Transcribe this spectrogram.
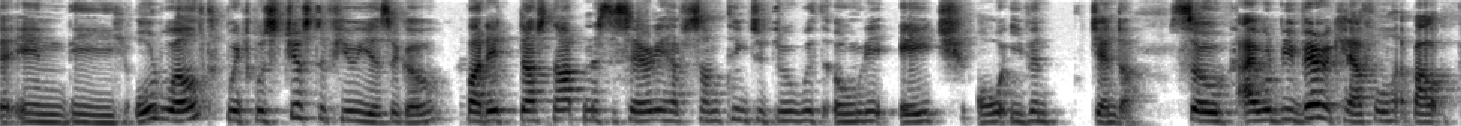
in the old world, which was just a few years ago, but it does not necessarily have something to do with only age or even gender. So I would be very careful about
